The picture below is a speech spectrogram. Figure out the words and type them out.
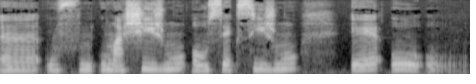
Uh, o, o, machismo ou o sexismo é o, o,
